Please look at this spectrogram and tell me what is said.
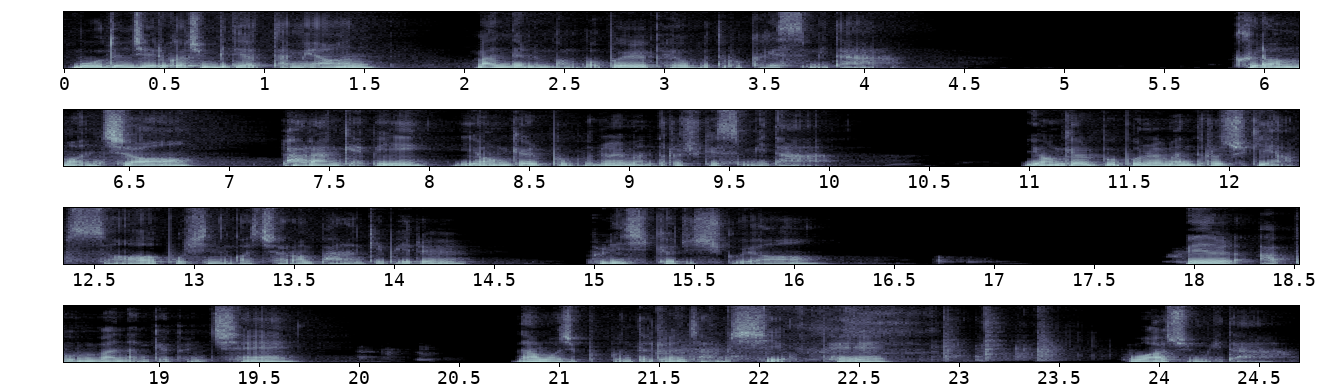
모든 재료가 준비되었다면 만드는 방법을 배워보도록 하겠습니다. 그럼 먼저 바람개비 연결 부분을 만들어 주겠습니다. 연결 부분을 만들어 주기에 앞서 보시는 것처럼 바람개비를 분리시켜 주시고요. 휠 앞부분만 남겨둔 채 나머지 부분들은 잠시 옆에 놓아줍니다.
